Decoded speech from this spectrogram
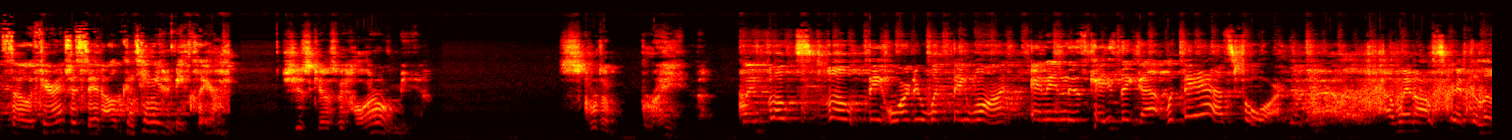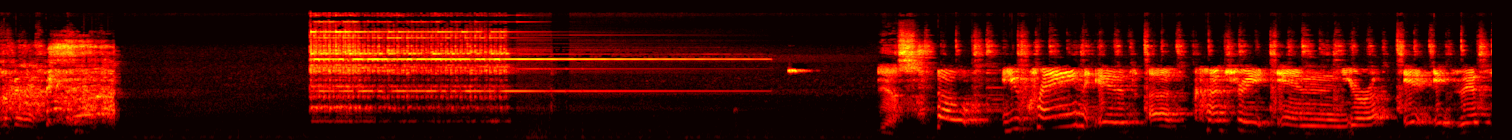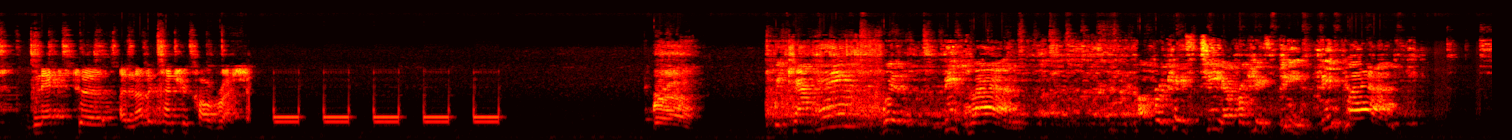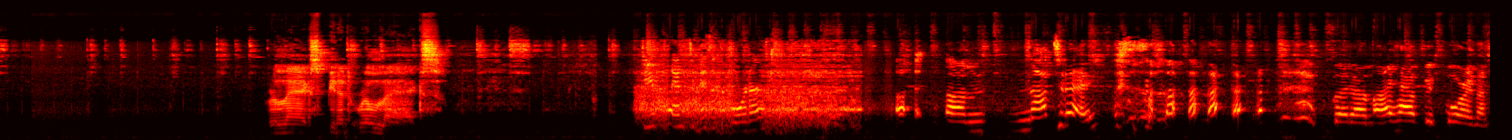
So if you're interested, I'll continue to be clear. She scares the hell out of me. Screw the brain. When folks vote, they order what they want, and in this case, they got what they asked for. I went off script a little bit. Yes. So, Ukraine is It exists next to another country called Russia. Bruh. We campaign with the plan. Uppercase T, uppercase P. The plan. Relax, Peanut, relax. Do you plan to visit the border? Um, not today. before, and I'm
